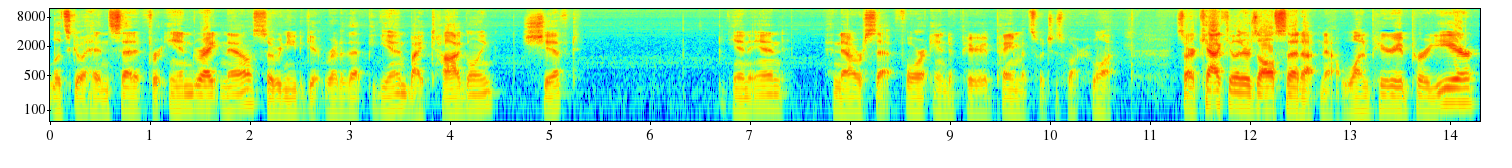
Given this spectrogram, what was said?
Let's go ahead and set it for end right now. So we need to get rid of that begin by toggling shift, begin, end, and now we're set for end of period payments, which is what we want. So our calculator is all set up now. One period per year,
